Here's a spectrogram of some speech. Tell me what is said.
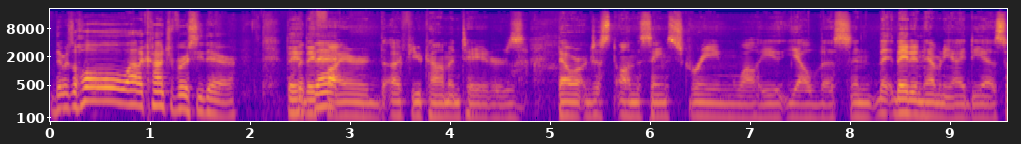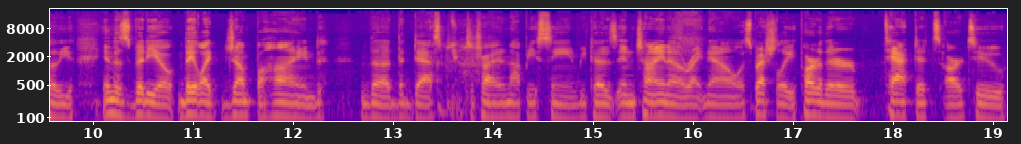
there was a whole lot of controversy there. They, they then- fired a few commentators that were just on the same screen while he yelled this, and they, they didn't have any idea. So the, in this video, they like jump behind the the desk to try to not be seen because in China right now, especially, part of their tactics are to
